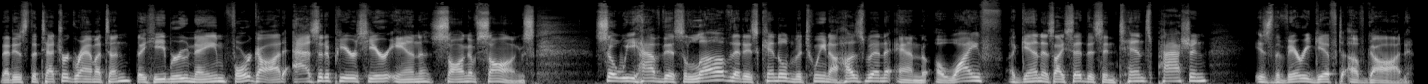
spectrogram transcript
that is the Tetragrammaton, the Hebrew name for God, as it appears here in Song of Songs. So we have this love that is kindled between a husband and a wife. Again, as I said, this intense passion is the very gift of God.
